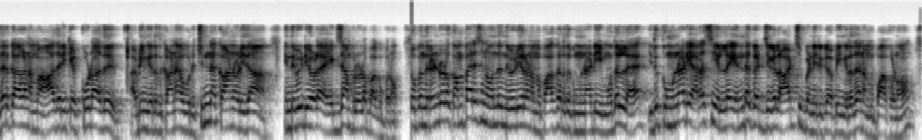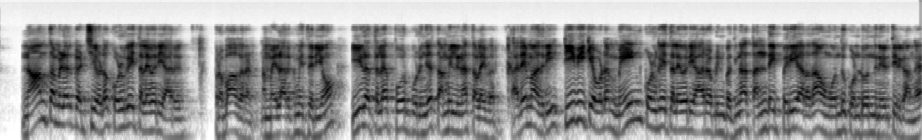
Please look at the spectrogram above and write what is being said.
எதற்காக நம்ம ஆதரிக்க கூடாது அப்படிங்கிறதுக்கான ஒரு சின்ன காணொளி தான் இந்த வீடியோவில் எக்ஸாம்பிளோட பார்க்க போறோம். இப்போ இந்த ரெண்டோட கம்பாரிசன் வந்து இந்த வீடியோவில் நம்ம பார்க்கறதுக்கு முன்னாடி முதல்ல இதுக்கு முன்னாடி அரசியலில் எந்த கட்சிகள் ஆட்சி பண்ணியிருக்கு அப்படிங்கிறத நம்ம பார்க்கணும். நாம் தமிழர் கட்சியோட கொள்கை தலைவர் யாரு? பிரபாகரன். நம்ம எல்லாருக்குமே தெரியும். ஈழத்துல போர் புரிஞ்ச தமிழின தலைவர். அதே மாதிரி டிவிகேவோட மெயின் கொள்கை தலைவர் யாரு அப்படின்னு பார்த்தீங்கன்னா தந்தை பெரியாரை தான் அவங்க வந்து கொண்டு வந்து நிறுத்தியிருக்காங்க.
